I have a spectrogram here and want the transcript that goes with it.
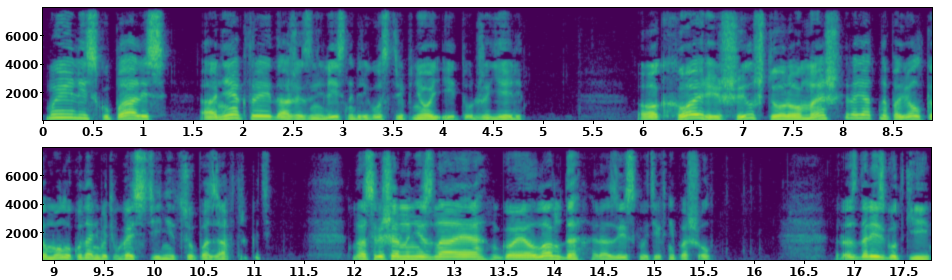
мылись, купались, а некоторые даже занялись на берегу стряпнёй и тут же ели. Окхой решил, что Ромеш, вероятно, повел Камолу куда-нибудь в гостиницу позавтракать, но, совершенно не зная Гоэлонда, разыскивать их не пошел. Раздались гудки.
